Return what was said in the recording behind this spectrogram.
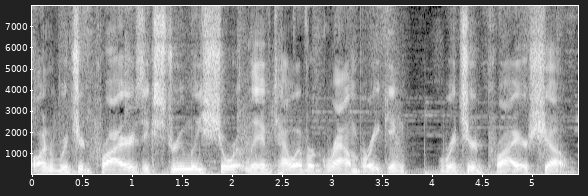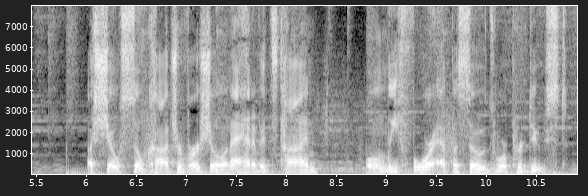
on Richard Pryor's extremely short lived, however groundbreaking, Richard Pryor Show. A show so controversial and ahead of its time, only four episodes were produced.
